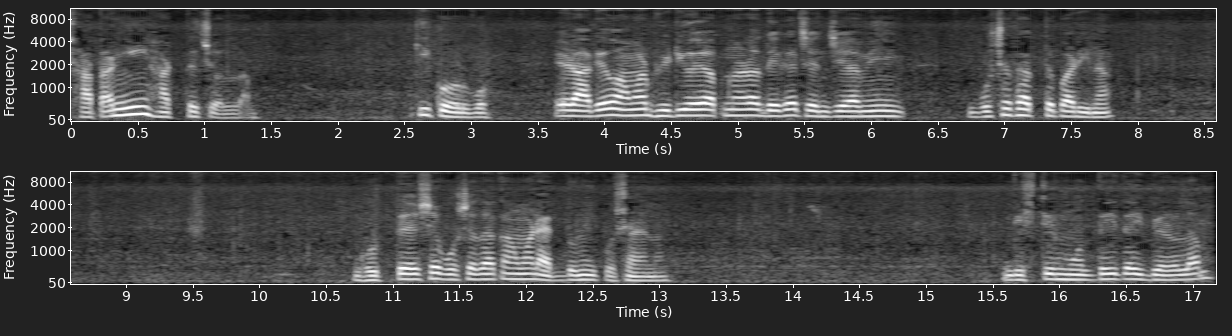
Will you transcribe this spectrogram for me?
ছাতা নিয়েই হাঁটতে চললাম। কি করব। এর আগেও আমার ভিডিওয়ে আপনারা দেখেছেন যে আমি বসে থাকতে পারি না। ঘুরতে এসে বসে থাকা আমার একদমই পোষায় না। বৃষ্টির মধ্যেই তাই বেরোলাম।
